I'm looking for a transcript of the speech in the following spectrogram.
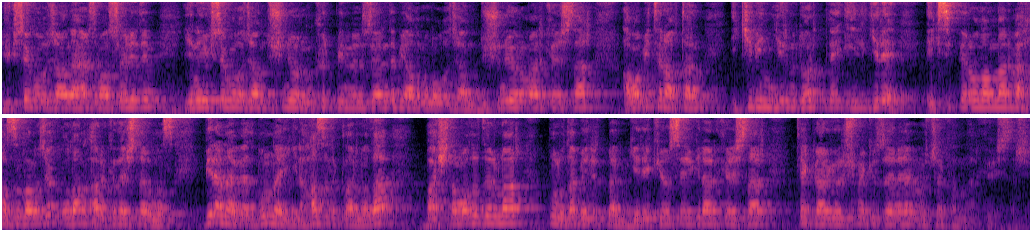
yüksek olacağını her zaman söyledim. Yine yüksek olacağını düşünüyorum. 40 bin ve üzerinde bir alımın olacağını düşünüyorum arkadaşlar. Ama bir taraftan 2024 ile ilgili eksikleri olanlar ve hazırlanacak olan arkadaşlarımız bir an evvel bununla ilgili hazırlıklarına da başlamalıdırlar. Bunu da belirtmem gerekiyor sevgili arkadaşlar. Tekrar görüşmek üzere. Hoşçakalın arkadaşlar.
